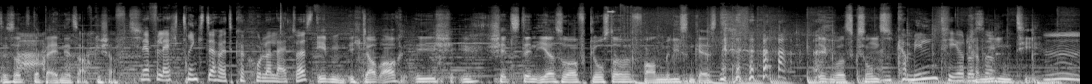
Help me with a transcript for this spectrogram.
Das hat der Biden jetzt abgeschafft. Ja, vielleicht trinkt er heute Coca-Cola Light, weißt Eben, ich glaube auch, ich, ich schätze den eher so auf Klosterfrauen Melissengeist. irgendwas Gesundes. Kamillentee oder Kamillentee. so. Mm.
